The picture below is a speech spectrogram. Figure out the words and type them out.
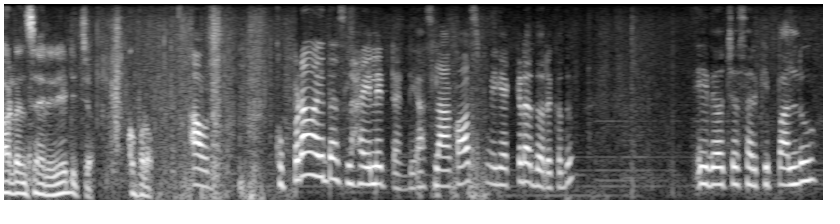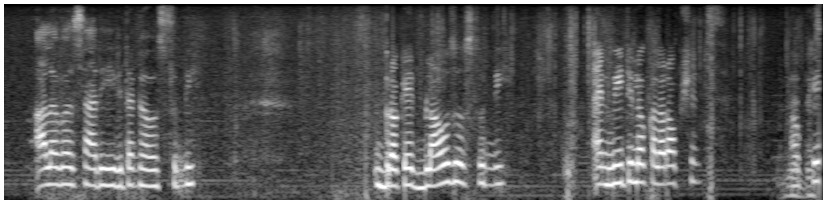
కాటన్ శారీ రేట్ ఇచ్చాం కుప్పడం. అవును. కుప్పడం అయితే అసలు హైలైట్ అండి. అసలు ఆ కాస్ట్ మీకు ఎక్కడ దొరకదు. ఇది వచ్చేసరికి పళ్ళు అలవ సారీ ఈ విధంగా వస్తుంది. బ్రొకెట్ బ్లౌజ్ వస్తుంది. అండ్ వీటిలో colour options okay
